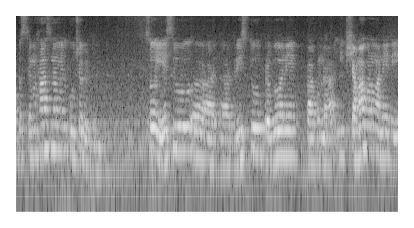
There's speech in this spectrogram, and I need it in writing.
ఒక సింహాసనం మీద కూర్చోబెట్టింది. సో యేసు క్రీస్తు ప్రభు అనే కాకుండా ఈ క్షమాగుణం అనేది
